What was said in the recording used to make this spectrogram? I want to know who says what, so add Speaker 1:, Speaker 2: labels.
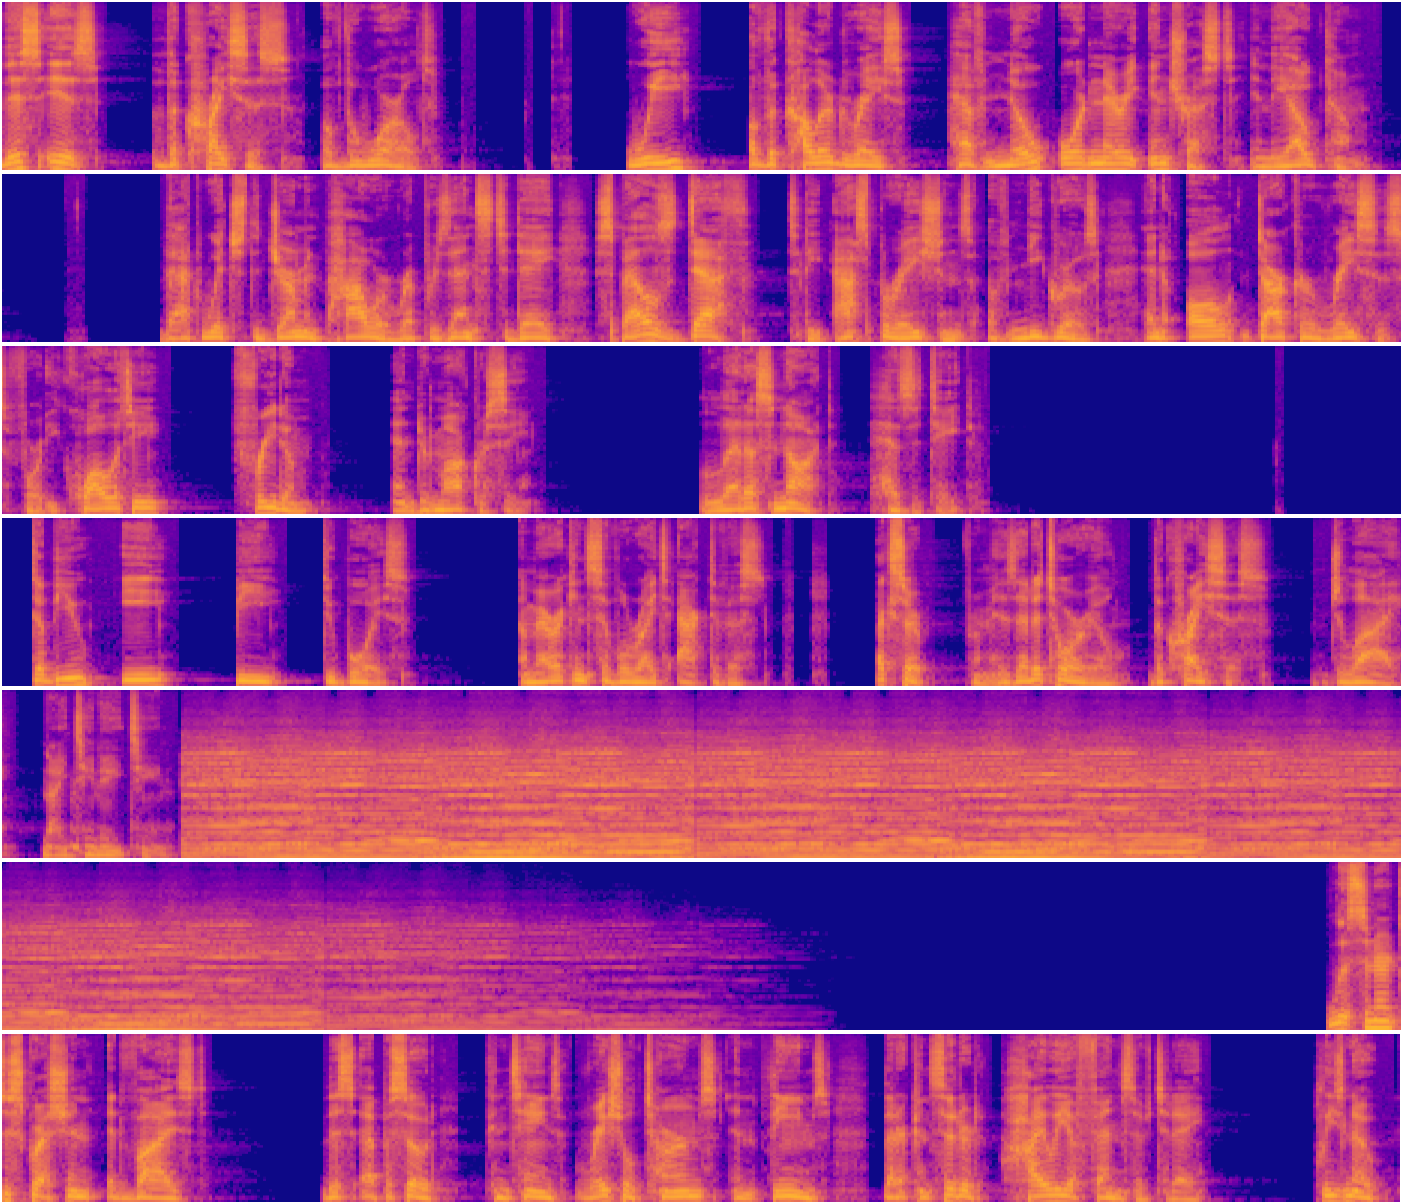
Speaker 1: This is the crisis of the world. We of the colored race have no ordinary interest in the outcome. That which the German power represents today spells death to the aspirations of Negroes and all darker races for equality, freedom, and democracy. Let us not hesitate. W. E. Du Bois, American civil rights activist. Excerpt from his editorial, The Crisis, July 1918. Listener discretion advised. This episode contains racial terms and themes that are considered highly offensive today. Please note,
